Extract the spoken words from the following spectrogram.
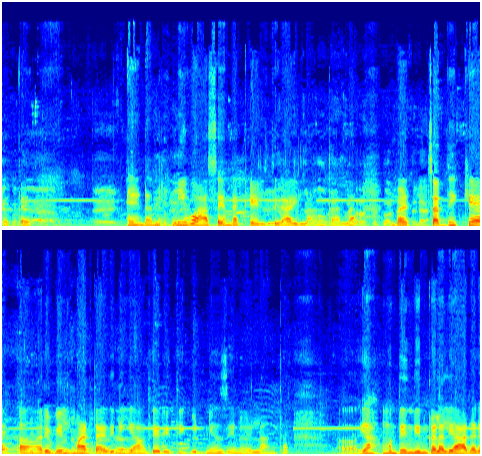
ಇರುತ್ತೆ. ಆ್ಯಂಡ್ ಅಂದರೆ ನೀವು ಆಸೆಯಿಂದ ಕೇಳ್ತೀರಾ ಇಲ್ಲ ಅಂತ ಅಲ್ಲ. ಬಟ್ ಸದ್ಯಕ್ಕೆ ರಿವೀಲ್ ಮಾಡ್ತಾ ಇದ್ದೀನಿ, ಯಾವುದೇ ರೀತಿ ಗುಡ್ ನ್ಯೂಸ್ ಏನೂ ಇಲ್ಲ ಅಂತ. ಯಾ ಮುಂದಿನ ದಿನಗಳಲ್ಲಿ ಆದಾಗ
